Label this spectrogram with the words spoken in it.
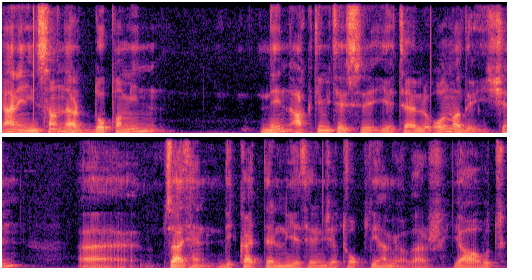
yani insanlar dopaminin aktivitesi yeterli olmadığı için e, zaten dikkatlerini yeterince toplayamıyorlar yahut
